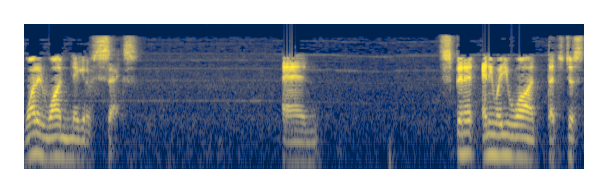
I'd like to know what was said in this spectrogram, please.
1 and 1, negative 6. And spin it any way you want. That's just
